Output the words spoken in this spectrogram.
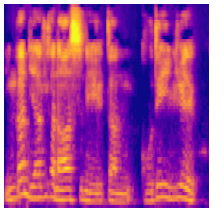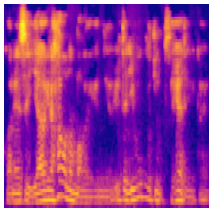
인간 이야기가 나왔으니 일단 고대 인류에 관해서 이야기를 하고 넘어가야겠네요. 일단 이 부분부터 해야 되니까요.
